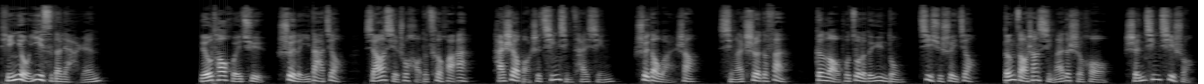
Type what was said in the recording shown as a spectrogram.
挺有意思的俩人。刘涛回去睡了一大觉，想要写出好的策划案，还是要保持清醒才行。睡到晚上，醒来吃了个饭，跟老婆做了个运动，继续睡觉。等早上醒来的时候，神清气爽，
